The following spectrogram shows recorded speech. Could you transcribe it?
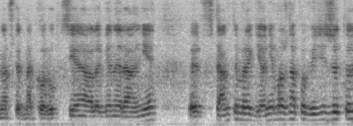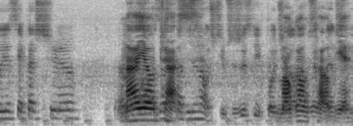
na przykład na korupcję, ale generalnie e, w tamtym regionie można powiedzieć, że to jest jakaś e, Mają czas. stabilności przy wszystkich podziałach Mogą sobie.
